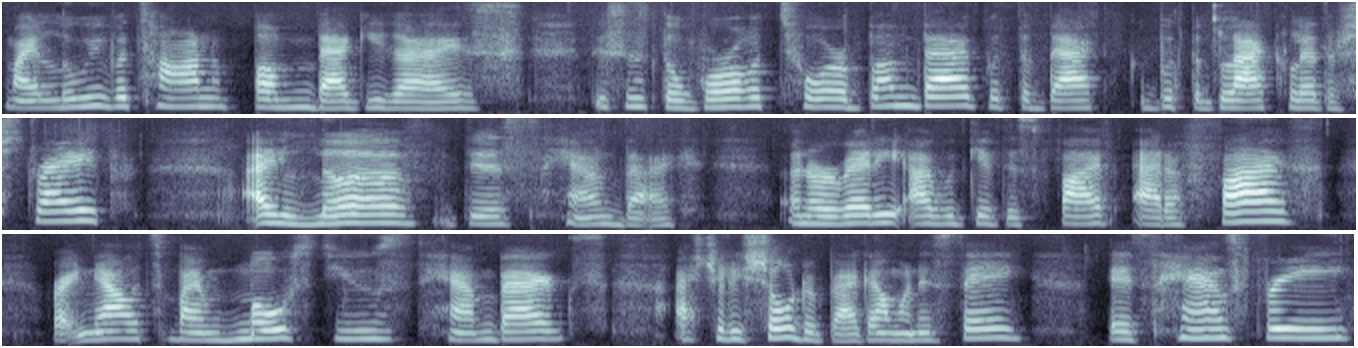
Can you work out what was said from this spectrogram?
my Louis Vuitton bum bag, you guys. This is the World Tour bum bag with the back with the black leather stripe. I love this handbag. And already I would give this 5 out of 5. Right now it's my most used handbags. Actually shoulder bag I want to say. It's hands-free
